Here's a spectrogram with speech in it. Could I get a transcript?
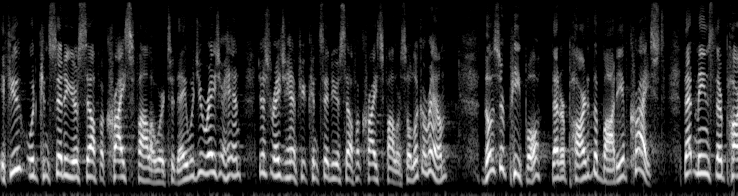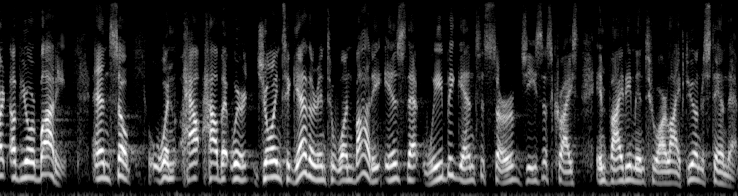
if you would consider yourself a Christ follower today, would you raise your hand? Just raise your hand if you consider yourself a Christ follower. So look around. Those are people that are part of the body of Christ. That means they're part of your body. And so when how, how that we're joined together into one body is that we begin to serve Jesus Christ, invite him into our life. Do you understand that?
